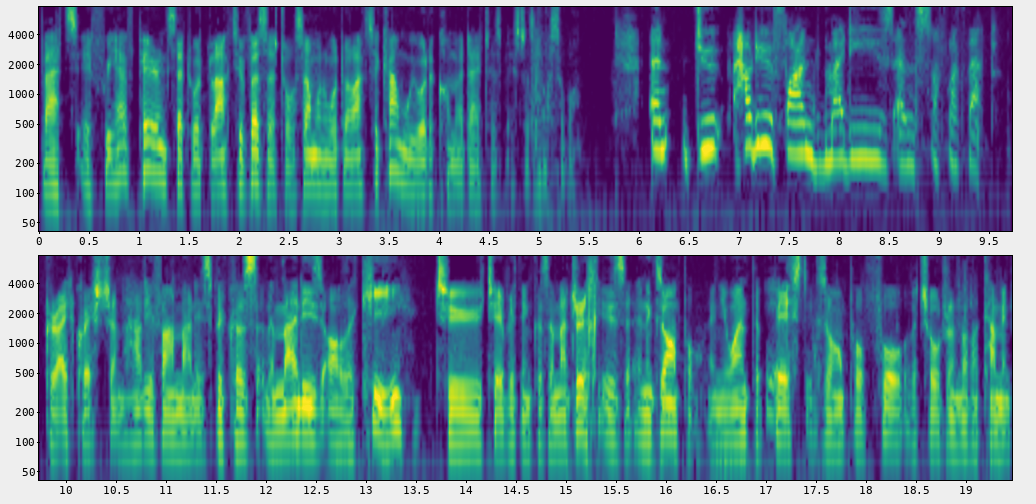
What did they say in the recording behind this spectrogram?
But if we have parents that would like to visit or someone would like to come, we would accommodate as best as possible. And do how do you find muddies and stuff like that? Great question. How do you find muddies? Because the muddies are the key to, to everything because a madrich is an example and you want the Yes. best example for the children that are coming.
